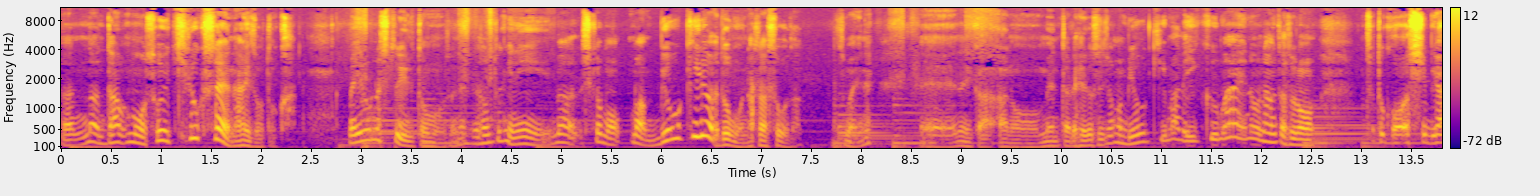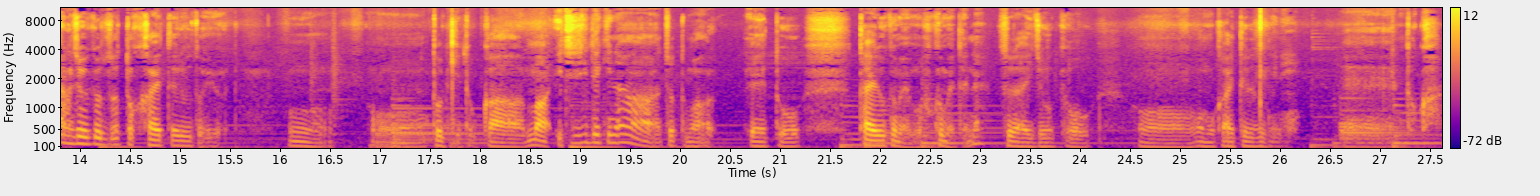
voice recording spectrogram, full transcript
なだもうそういう気力さえないぞとか、まあ、いろんな人いると思うんですよね。その時に、まあ、しかも、まあ、病気ではどうもなさそうだつまりね、えー、何かあのメンタルヘルス上の病気まで行く前のなんかそのちょっとこうシビアな状況をずっと抱えてるという、うん、時とかまあ一時的なちょっとまあえーと、体力面も含めてね辛い状況を迎えてる時に、えー、とか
